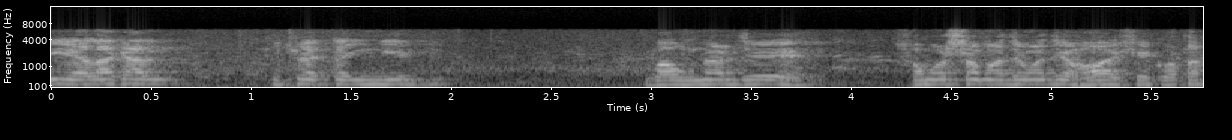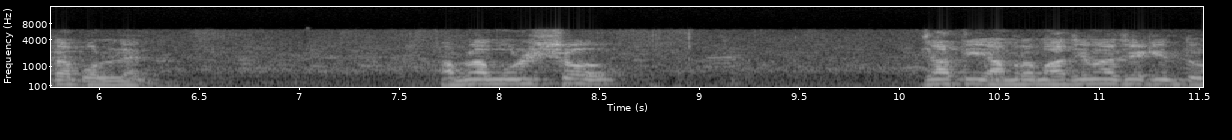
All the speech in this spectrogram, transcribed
এই এলাকার কিছু একটা ইঙ্গিত বা ওনার যে সমস্যা মাঝে মাঝে হয় সেই কথাটা বললেন। আমরা মনুষ্য জাতি, আমরা মাঝে মাঝে কিন্তু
